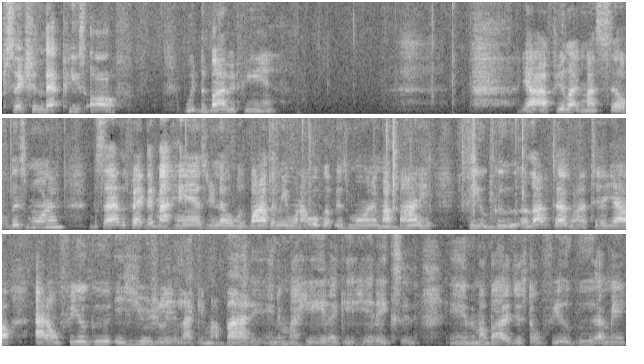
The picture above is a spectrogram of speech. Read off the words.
section that piece off with the bobby pin. Yeah, I feel like myself this morning. Besides the fact that my hands, you know, was bothering me when I woke up this morning, my body feel good. A lot of times when I tell y'all I don't feel good, it's usually like in my body and in my head. I get headaches and and my body just don't feel good. I mean,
